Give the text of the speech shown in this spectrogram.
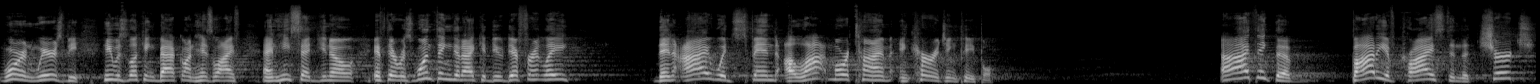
Warren Wiersbe, he was looking back on his life and he said, You know, if there was one thing that I could do differently, then I would spend a lot more time encouraging people. I think the body of Christ and the church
